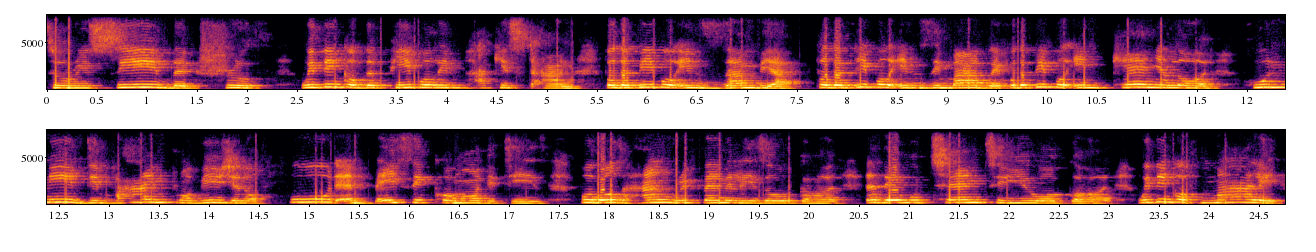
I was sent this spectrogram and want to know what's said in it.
to receive the truth. We think of the people in Pakistan, for the people in Zambia, for the people in Zimbabwe, for the people in Kenya, Lord, who need divine provision of food and basic commodities for those hungry families, oh God, that they would turn to you, oh God. We think of Mali,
